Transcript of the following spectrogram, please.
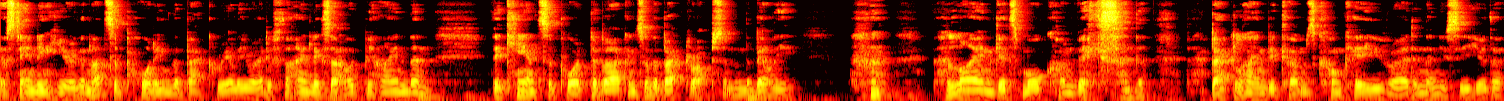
are standing here, they're not supporting the back really, right? If the hind legs are out behind, then they can't support the back, and so the back drops, and then the belly line gets more convex, and the back line becomes concave, right? And then you see here the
